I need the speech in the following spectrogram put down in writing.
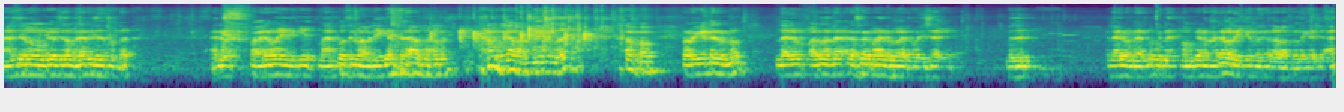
നാല് സിനിമ മമ്മൂട്ടി വെച്ച് സംവിധാനം ചെയ്തിട്ടുണ്ട്. അതിന് പകരമായി എനിക്ക് നാൽപ്പത് സിനിമ അഭിനയിക്കാൻ തരാമെന്നാണ് നമുക്ക് പറഞ്ഞിരിക്കുന്നത്. അപ്പം തുടങ്ങിയിട്ടേ ഉള്ളൂ. എന്തായാലും വളരെ നല്ല രസകരമായ അനുഭവമായിരുന്നു വൈശാഖ്. മിഥുൻ എല്ലാവരും ഉണ്ടായിരുന്നു. പിന്നെ നമുക്കിടെ വരെ അറിയിക്കുന്ന ഒരു കഥാപാത്രം. ഉണ്ടെങ്കിൽ ആ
